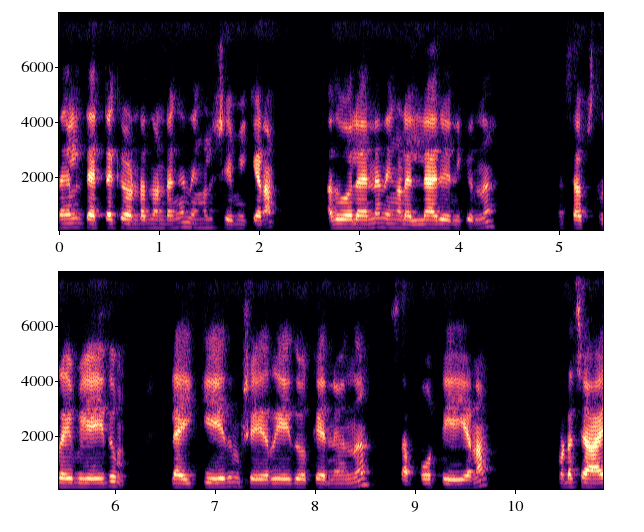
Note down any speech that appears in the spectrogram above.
എന്തെങ്കിലും തെറ്റൊക്കെ ഉണ്ടെന്നുണ്ടെങ്കിൽ നിങ്ങൾ ക്ഷമിക്കണം. അതുപോലെ തന്നെ നിങ്ങളെല്ലാവരും എനിക്കൊന്ന് സബ്സ്ക്രൈബ് ചെയ്തും ലൈക്ക് ചെയ്തും ഷെയർ ചെയ്തും ഒക്കെ എന്നെ ഒന്ന് സപ്പോർട്ട് ചെയ്യണം. നമ്മുടെ ചായ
